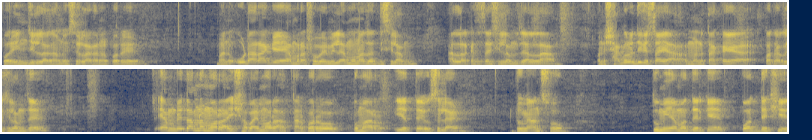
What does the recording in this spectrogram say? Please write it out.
পরে ইঞ্জিন লাগানো হয়েছে। লাগানোর পরে মানে ওটার আগে আমরা সবাই মিলে মোনাজাত দিছিলাম। আল্লাহর কাছে চাইছিলাম যে আল্লাহ মানে সাগরের দিকে চাইয়া মানে তাকাইয়া কথা কইছিলাম যে এমনি তো আমরা মরাই, সবাই মরা। তারপরও তোমার ইয়েতে উচিলায় তুমি আনছো। তুমি আমাদেরকে পথ দেখিয়ে,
